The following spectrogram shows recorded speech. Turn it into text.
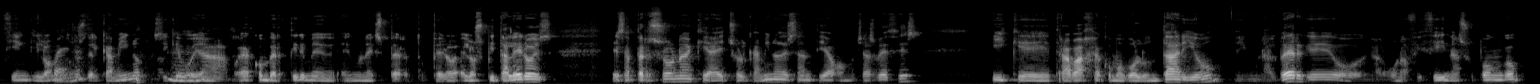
100 kilómetros del camino, así que voy a, voy a convertirme en un experto. Pero el hospitalero es esa persona que ha hecho el Camino de Santiago muchas veces y que trabaja como voluntario en un albergue o en alguna oficina, supongo,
